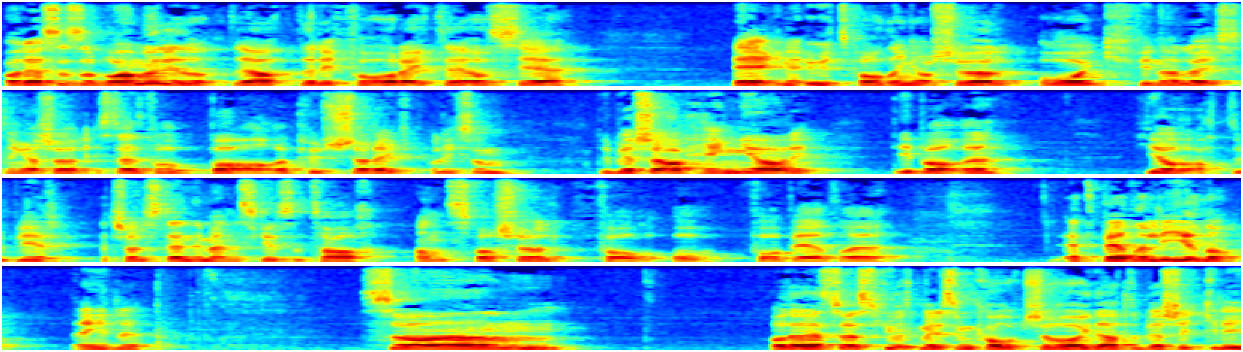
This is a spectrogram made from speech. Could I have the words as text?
og det som er så bra med de da, det er at de får deg til å se egne utfordringer sjøl og finne løsninger sjøl, i stedet for å bare pushe deg. og liksom, Du blir ikke avhengig av dem. De bare gjør at du blir et selvstendig menneske som tar ansvar sjøl for å få bedre, et bedre liv, da, egentlig. Så Og det som er så kult med de som coacher òg, er at du blir skikkelig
